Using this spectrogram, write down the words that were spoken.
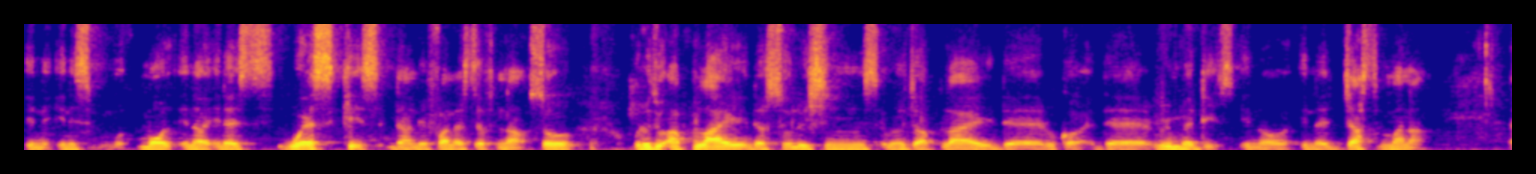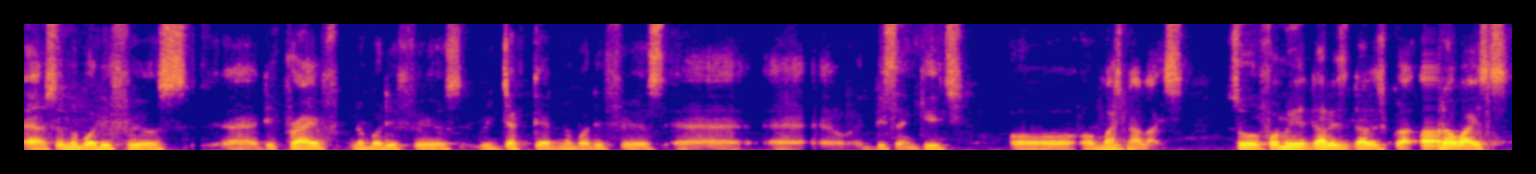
in, in, more, in, a, in a worse case than they find themselves now. So we need to apply the solutions, we need to apply the, the remedies, you know, in a just manner. Uh, so nobody feels uh, deprived, nobody feels rejected, nobody feels uh, uh disengaged or, or marginalized. So for me, that is that is good. Otherwise,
